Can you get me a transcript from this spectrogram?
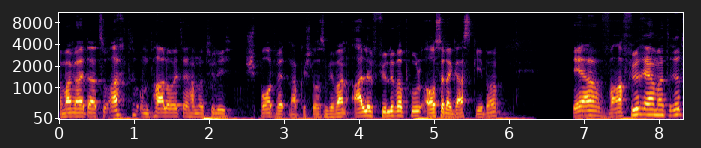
dann waren wir halt da zu acht und ein paar Leute haben natürlich Sportwetten abgeschlossen. Wir waren alle für Liverpool, außer der Gastgeber. Der war für Real Madrid,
